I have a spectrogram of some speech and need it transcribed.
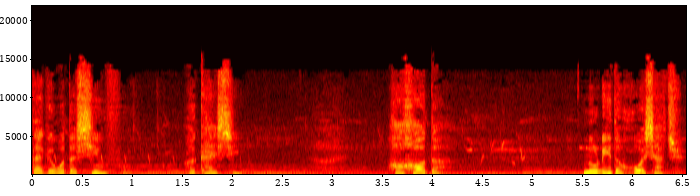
带给我的幸福和开心，好好的、努力的活下去。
